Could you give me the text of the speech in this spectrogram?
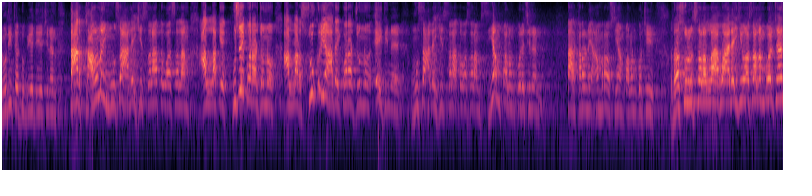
নদীতে ডুবিয়ে দিয়েছিলেন। তার কারণেই মুসা আলহি সালাতাম আল্লাহকে খুশি করার জন্য, আল্লাহর শুক্রিয়া আদায় করার জন্য এই দিনে মুসা আলহি সালাতাম সিয়াম পালন করেছিলেন। তার কারণে আমরাও সিয়াম পালন করছি। রসুল সাল্লাহ আলহি আসাল্লাম বলছেন,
